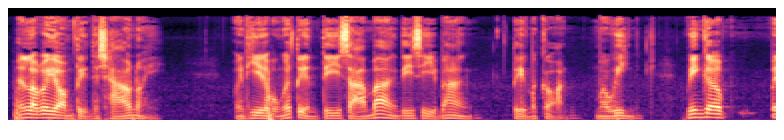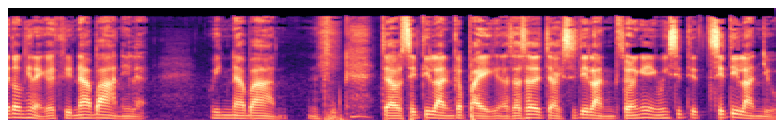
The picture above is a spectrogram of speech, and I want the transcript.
เพราะฉะนั้นเราก็ยอมตื่นแต่เช้าหน่อย บางทีผมก็ตื่นตีสามบ้างตีสี่บ้าง ตื่นมาก่อน มาวิ่ง วิ่งก็ไม่ต้องที่ไหนก็คือหน้าบ้านนี่แหละ วิ่งหน้าบ้านจะซิตี้รันก็ไปจะจากซิตี้รันส่วนนั้นก็ยังวิ่งซิตี้รันอยู่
